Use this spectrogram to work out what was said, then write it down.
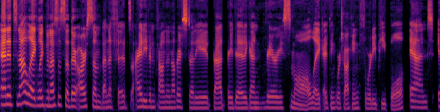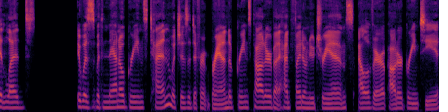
And it's not like, like Vanessa said, there are some benefits. I had even found another study that they did, again, very small. Like, I think we're talking 40 people. And it led, it was with Nano Greens 10, which is a different brand of greens powder, but it had phytonutrients, aloe vera powder, green tea,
